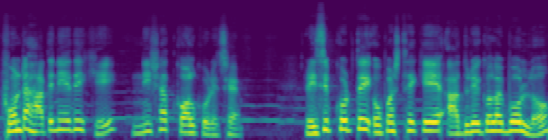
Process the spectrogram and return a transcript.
ফোনটা হাতে নিয়ে দেখি নিশাদ কল করেছে। রিসিভ করতেই ওপাশ থেকে আদুরে গলায় বলল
